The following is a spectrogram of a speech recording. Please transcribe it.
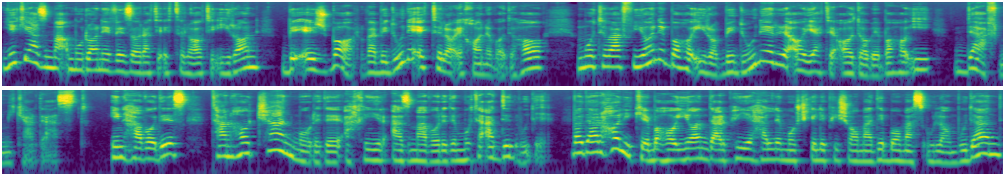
یکی از مأموران وزارت اطلاعات ایران به اجبار و بدون اطلاع خانواده ها متوفیان بهایی را بدون رعایت آداب بهایی دفن می کرده است. این حوادث تنها چند مورد اخیر از موارد متعدد بوده و در حالی که بهاییان در پی حل مشکل پیش آمده با مسئولان بودند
